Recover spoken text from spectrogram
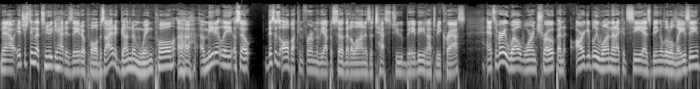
Now, interesting that Tanuki had a Zeta pull, because I had a Gundam wing pull. Uh, immediately, so this is all but confirmed in the episode that Elan is a test tube baby, not to be crass. And it's a very well worn trope, and arguably one that I could see as being a little lazy,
